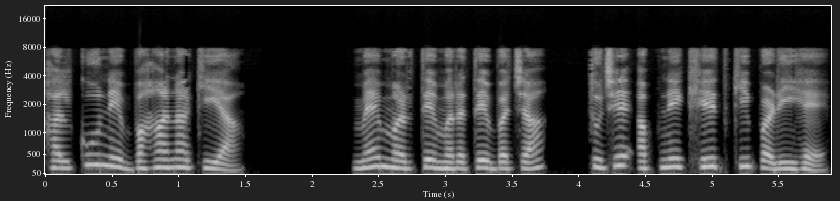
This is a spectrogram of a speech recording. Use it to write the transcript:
हल्कू ने बहाना किया, मैं मरते मरते बचा तुझे अपने खेत की पड़ी है।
